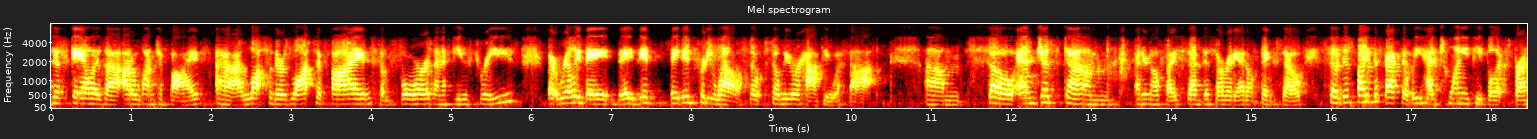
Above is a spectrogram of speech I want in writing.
the scale is uh, out of one to five. Uh, lots, so there was lots of fives, some fours, and a few threes. But really they, they, did, they did pretty well, so, so we were happy with that. Um, so, and just, um, I don't know if I said this already, I don't think so. So despite the fact that we had 20 people express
